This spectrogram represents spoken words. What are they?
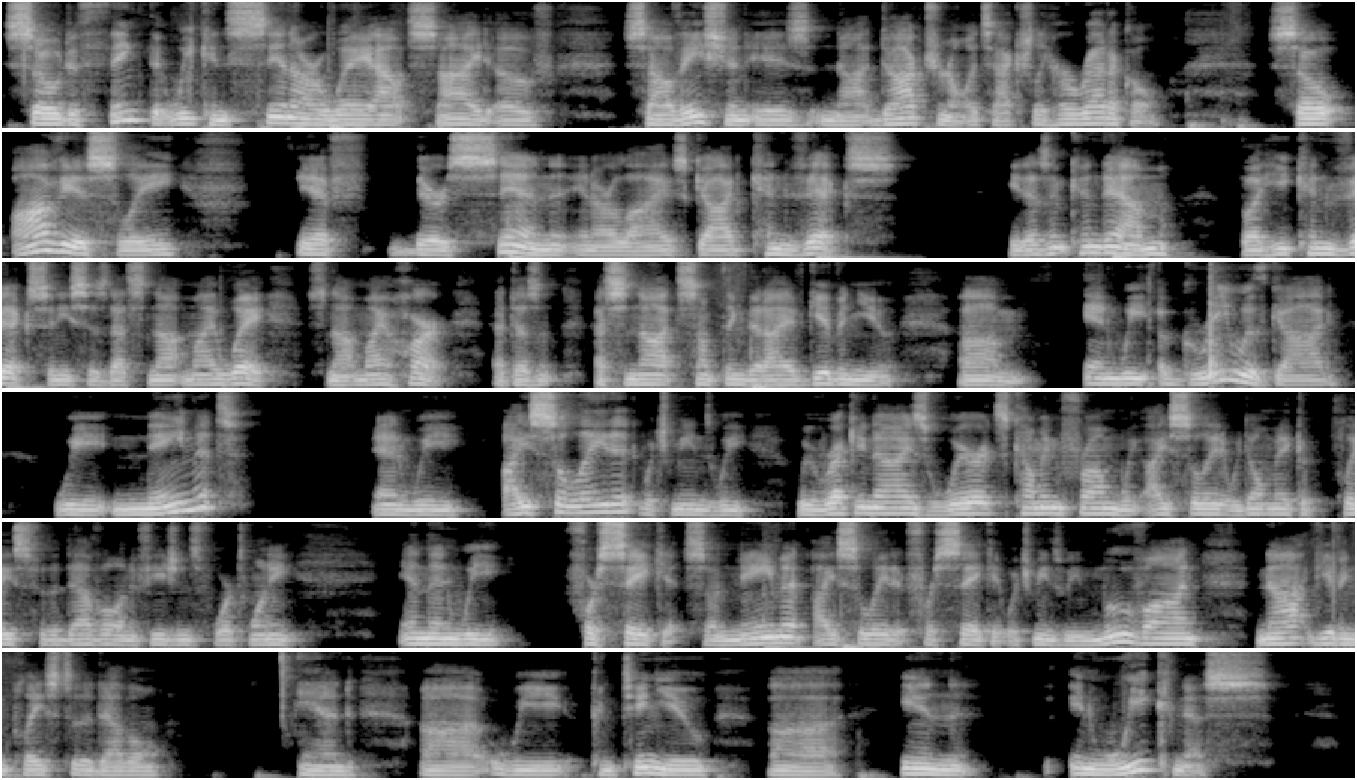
So to think that we can sin our way outside of salvation is not doctrinal, it's actually heretical. So obviously, if there's sin in our lives, God convicts. He doesn't condemn, but he convicts and he says, That's not my way. It's not my heart. That doesn't, that's not something that I have given you. Um, and we agree with God. We name it and we isolate it, which means we we recognize where it's coming from. We isolate it. We don't make a place for the devil in Ephesians 4:20 and then we forsake it. So name it, isolate it, forsake it, which means we move on, not giving place to the devil, and uh, we continue uh, in in weakness,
